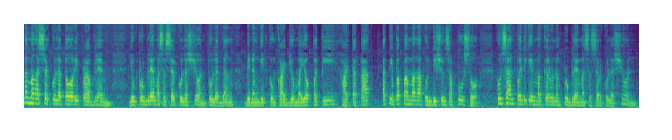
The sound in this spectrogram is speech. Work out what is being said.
ng mga circulatory problem, yung problema sa sirkulasyon tulad ng binanggit kong cardiomyopathy, heart attack, at iba pa mga kondisyon sa puso kung saan pwede kayo magkaroon ng problema sa sirkulasyon.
